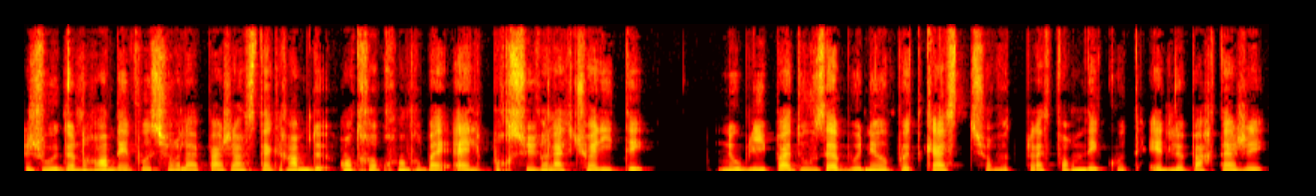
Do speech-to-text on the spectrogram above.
Je vous donne rendez-vous sur la page Instagram de Entreprendre by Elle pour suivre l'actualité. N'oubliez pas de vous abonner au podcast sur votre plateforme d'écoute et de le partager.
